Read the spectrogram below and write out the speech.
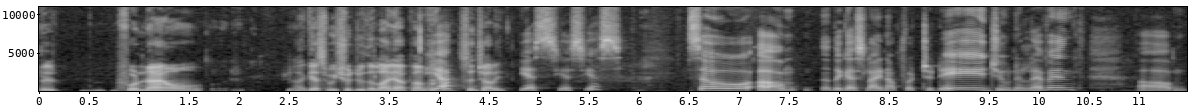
but for now, I guess we should do the lineup, huh? Yep. Sanchali? Yes, yes, yes. So, um, the guest lineup for today, June 11th. Um,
